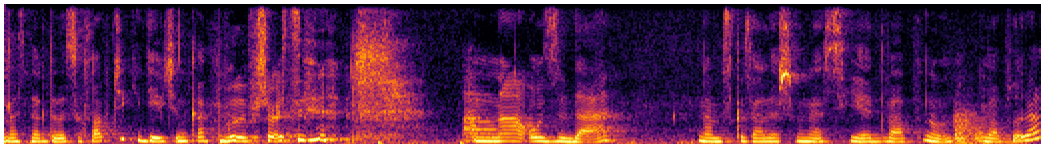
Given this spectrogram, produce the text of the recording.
У нас народилися хлопчик і дівчинка. Були в шоці. На ОЗД нам сказали, що в нас є два, ну, два плода.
